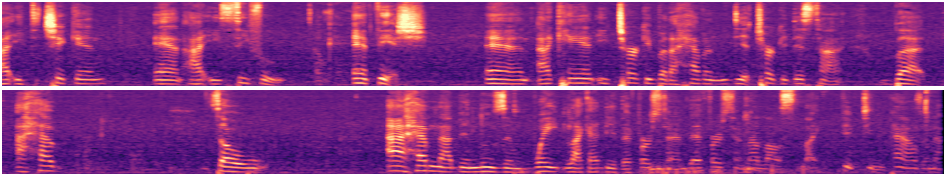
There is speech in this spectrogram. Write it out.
I eat the chicken, and I eat seafood Okay. and fish, and I can eat turkey, but I haven't did turkey this time. But I have, so I have not been losing weight like I did that first time. That first time I lost like 15 pounds, and I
